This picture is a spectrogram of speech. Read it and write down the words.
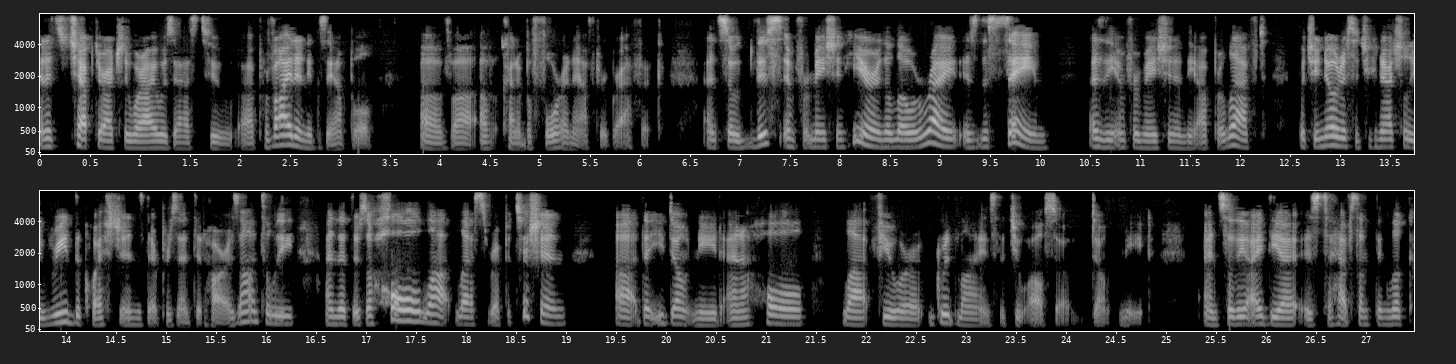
And it's a chapter actually where I was asked to uh, provide an example of, uh, of kind of before and after graphic. And so this information here in the lower right is the same as the information in the upper left, but you notice that you can actually read the questions, they're presented horizontally, and that there's a whole lot less repetition uh, that you don't need, and a whole lot fewer grid lines that you also don't need. And so the idea is to have something look,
